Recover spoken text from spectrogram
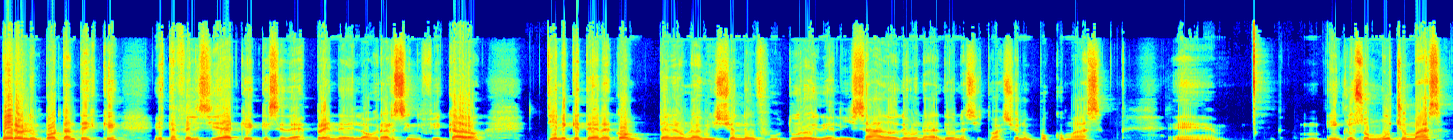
Pero lo importante es que esta felicidad que, se desprende de lograr significado tiene que tener con tener una visión de un futuro idealizado, de una, de una situación un poco más, eh, incluso mucho más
